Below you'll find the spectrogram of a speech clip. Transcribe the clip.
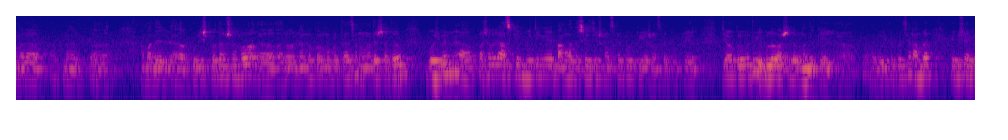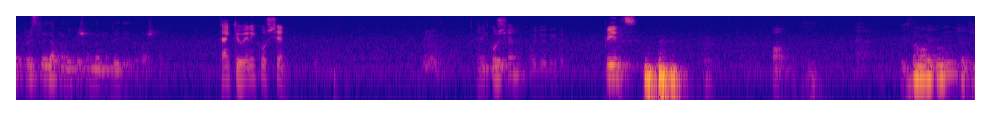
ওনারা আপনার আমাদের পুলিশ প্রধান সহ আরও অন্যান্য কর্মকর্তা আছেন ওনাদের সাথেও বসবেন। পাশাপাশি আজকের মিটিংয়ে বাংলাদেশের যে সংস্কার প্রক্রিয়া সংস্কার প্রক্রিয়ার যে অগ্রগতি এগুলো আসলে ওনাদেরকে অবহিত করেছেন। আমরা এ বিষয়ে একটা প্রেস রিলিজ আপনাদেরকে সন্ধ্যার মধ্যেই দিয়ে দেবো আসলে thank you any question any question prince ও আসসালামু আলাইকুম সচিব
